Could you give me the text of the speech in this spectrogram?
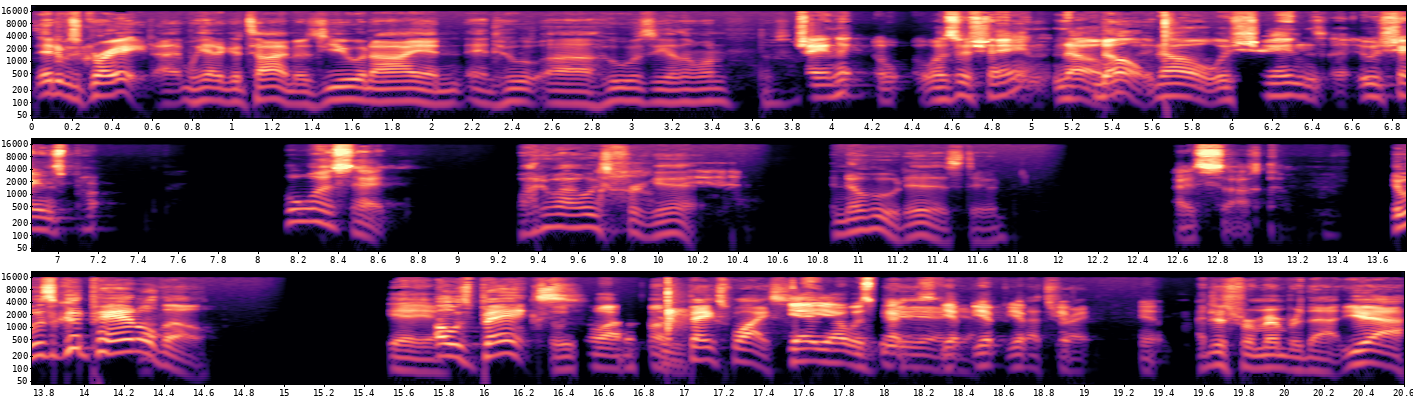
It was great. Uh, We had a good time. It was you and I, and and who uh, who was the other one? Shane was it Shane? No, No. no. It was Shane's. It was Shane's. Who was that? Why do I always forget? I know who it is, dude. I suck. It was a good panel, though. Yeah, yeah. Oh, it was Banks. it was a lot of fun. Banks Weiss. Yeah, yeah. It was Banks. yeah, yep, yeah. yep, yep. That's yep, right. Yep. I just remembered that. Yeah,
